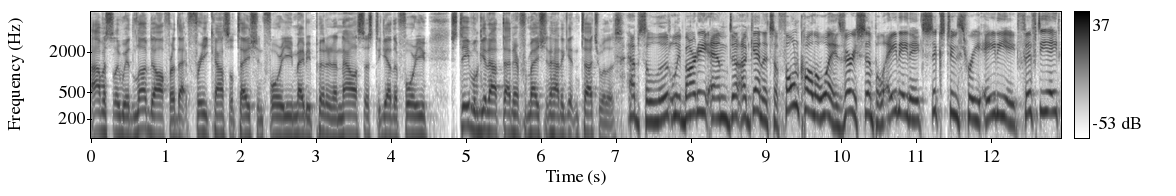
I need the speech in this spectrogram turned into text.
obviously, we'd love to offer that free consultation for you. Maybe put an analysis together for you. Steve will get out that information how to get in touch with us. Absolutely, Marty. And uh, again, it's a phone call away. It's very simple 888 623 8858,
